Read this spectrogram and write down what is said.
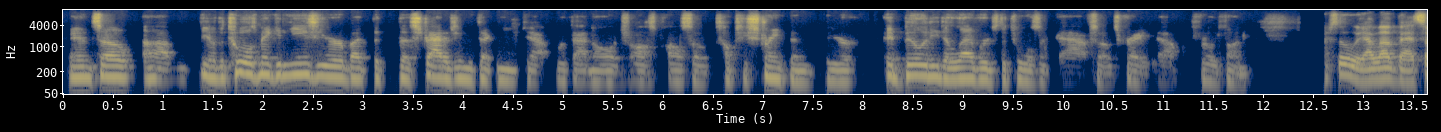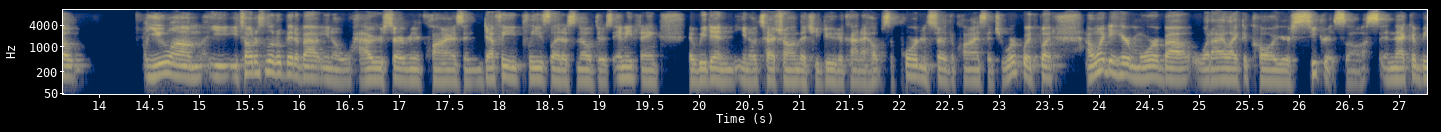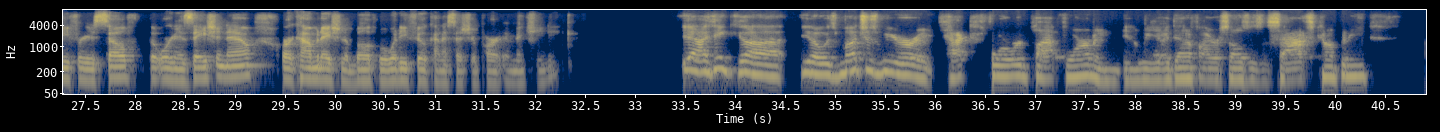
And so, um, you know, the tools make it easier, but the, the strategy and the technique, yeah, with that knowledge also, also helps you strengthen your ability to leverage the tools that you have. So it's great. Yeah, it's really fun. Absolutely. I love that. So you um you, you, told us a little bit about you know how you're serving your clients and definitely please let us know if there's anything that we didn't you know touch on that you do to kind of help support and serve the clients that you work with but i wanted to hear more about what i like to call your secret sauce and that could be for yourself the organization now or a combination of both but what do you feel kind of sets you apart and makes you unique yeah, I think uh, you know as much as we are a tech forward platform, and you know we identify ourselves as a SaaS company.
